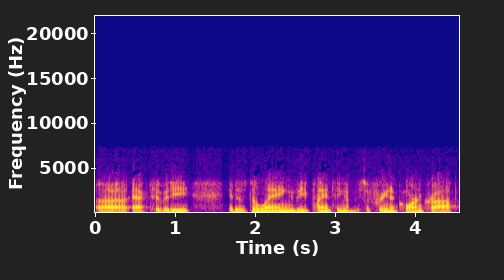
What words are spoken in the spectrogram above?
uh, activity. It is delaying the planting of the safrinha corn crop.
